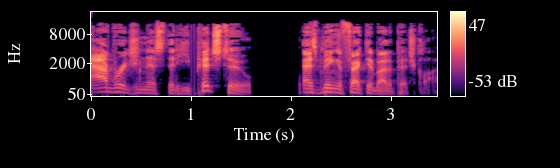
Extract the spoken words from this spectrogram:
averageness that he pitched to as being affected by the pitch clock.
